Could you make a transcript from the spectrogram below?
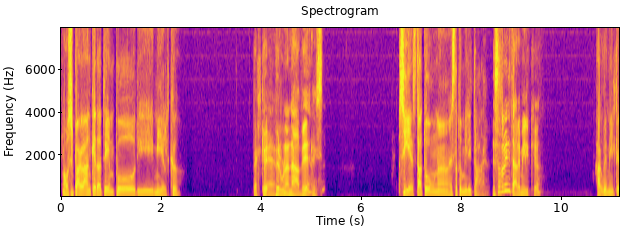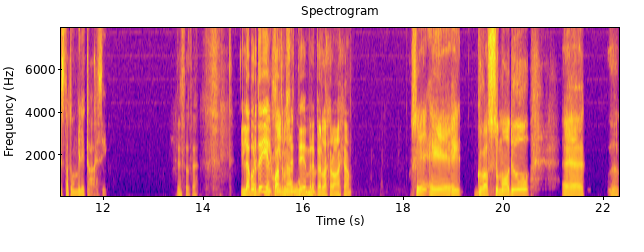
No, si parla anche da tempo di Milk. Perché Per, per una nave? eh, sì. È stato, un, è stato militare. È stato militare Milk? Harvey Milk è stato un militare, sì. Pensa a te. Il Labor Day è il Nel 4 film, settembre per la cronaca. Sì, e grosso modo eh, eh,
